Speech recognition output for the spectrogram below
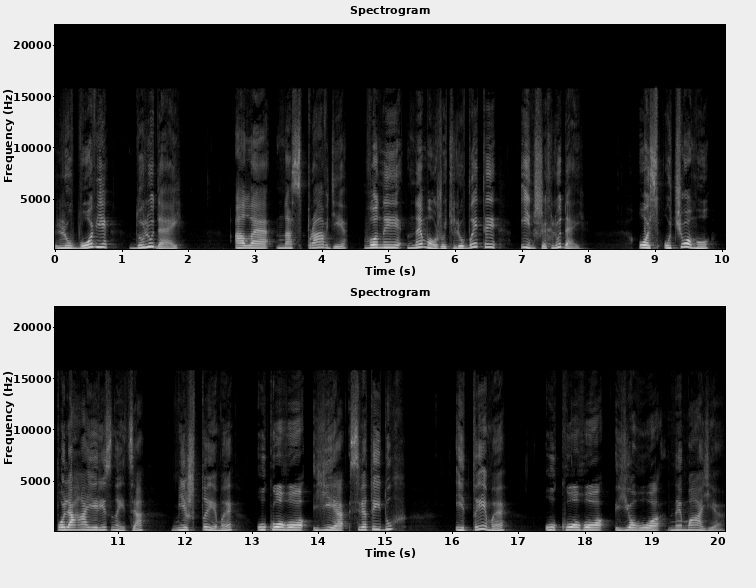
любові до людей, але насправді вони не можуть любити інших людей. Ось у чому полягає різниця між тими, у кого є Святий Дух, і тими, у кого його немає.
